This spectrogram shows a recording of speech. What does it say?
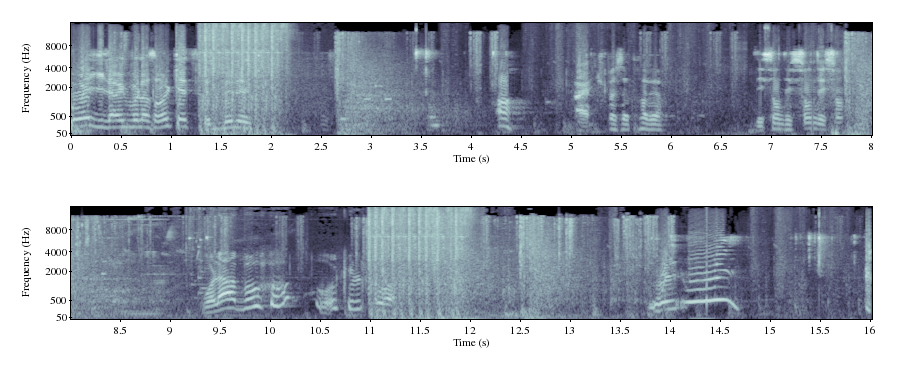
ouais, il arrive au lance-roquette, c'est délai. Ah Ouais. Je passe à travers. Descends, descends, descends. Voilà, beau Recule-toi. Oui, oui, oui.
